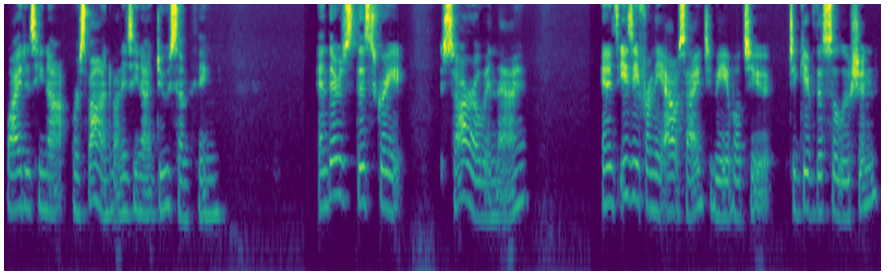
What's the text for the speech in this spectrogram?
Why does he not respond? Why does he not do something? And there's this great sorrow in that. And it's easy from the outside to be able to to give the solution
